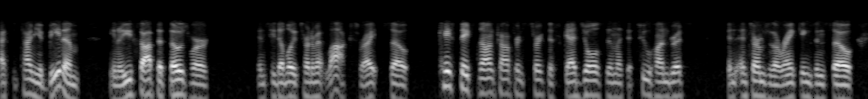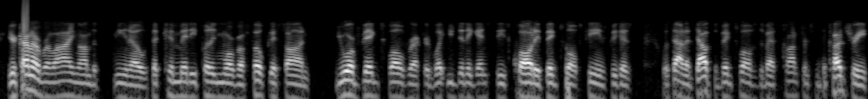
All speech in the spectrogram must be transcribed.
at the time you beat them, you know, you thought that those were NCAA tournament locks, right? So K State's non-conference strength of schedules in like the 200s in, in terms of the rankings, and so you're kind of relying on the you know the committee putting more of a focus on your Big 12 record, what you did against these quality Big 12 teams, because without a doubt the Big 12 is the best conference in the country.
